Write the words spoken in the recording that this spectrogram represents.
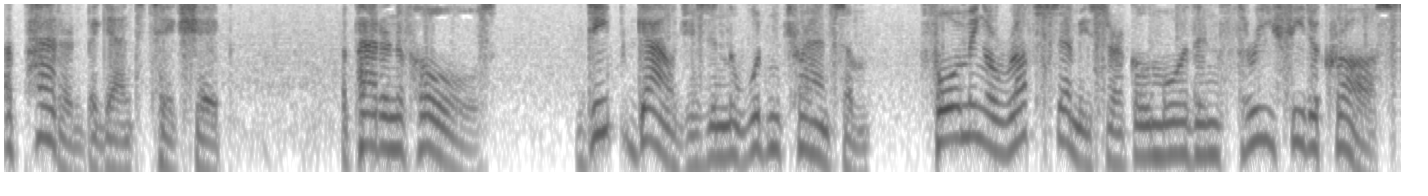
a pattern began to take shape. a pattern of holes, deep gouges in the wooden transom, forming a rough semicircle more than three feet across.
